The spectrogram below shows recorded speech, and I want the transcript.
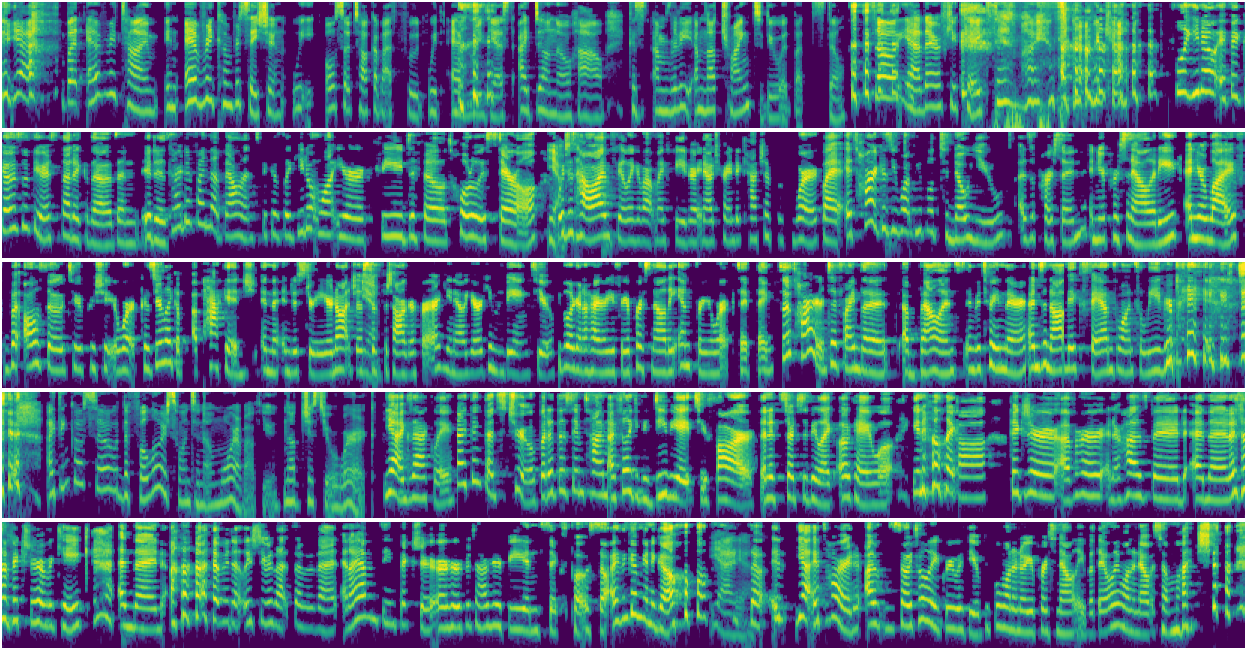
yeah. But every time in every conversation, we also talk about food with every guest. I don't know how because I'm really, I'm not trying to do it, but still. So yeah, there are a few cakes in my Instagram account. Well, you know, if it goes with your aesthetic though, then it is hard to find that balance because like you don't want your feed to feel totally sterile, yeah. which is how I'm feeling about my feed right now, trying to catch up with work. But it's hard because you want people to know you as a person and your personality and your life, but also to appreciate your work because you're like a, a, package in the industry. You're not just yeah. a photographer, you know, you're a human being too. People are going to hire you for your personality and for your work type thing. So it's hard to find the, a balance balance in between there and to not make fans want to leave your page. I think also the followers want to know more about you, not just your work. Yeah, exactly. I think that's true. But at the same time, I feel like if you deviate too far, then it starts to be like, okay, well, you know, like, uh, picture of her and her husband, and then it's a picture of a cake, and then evidently she was at some event, and I haven't seen picture or her photography in six posts, so I think I'm gonna go. yeah, yeah. So it, yeah, it's hard. I so I totally agree with you. People want to know your personality, but they only want to know it so much.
